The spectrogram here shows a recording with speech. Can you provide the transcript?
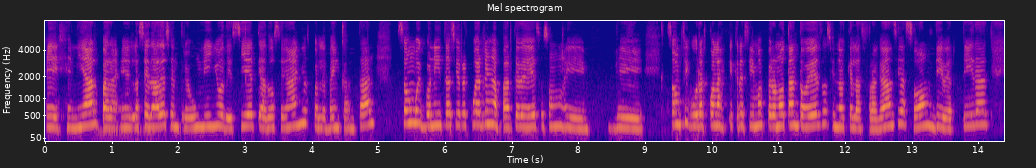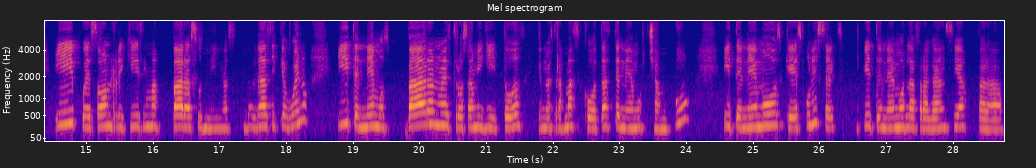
eh, genial para eh, las edades entre un niño de 7 a 12 años, pues les va a encantar. Son muy bonitas y recuerden, aparte de eso, son... Eh, son figuras con las que crecimos, pero no tanto eso, sino que las fragancias son divertidas y pues son riquísimas para sus niños, ¿verdad? Así que bueno, y tenemos para nuestros amiguitos, nuestras mascotas, tenemos champú y tenemos que es unisex y tenemos la fragancia para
